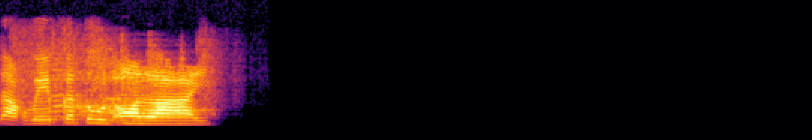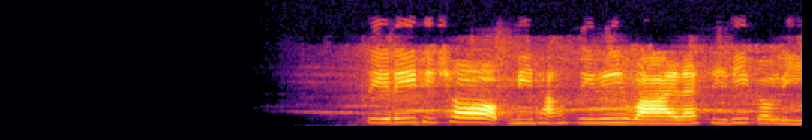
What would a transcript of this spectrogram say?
จากเว็บการ์ตูนออนไลน์ซีรีส์ที่ชอบมีทั้งซีรีส์วายและซีรีส์เกาหลี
